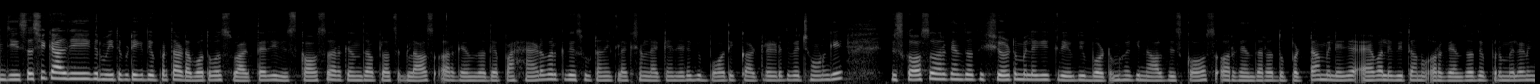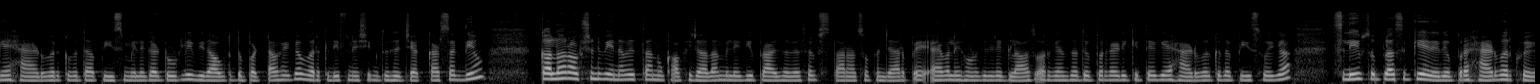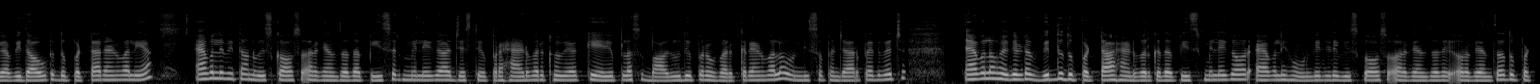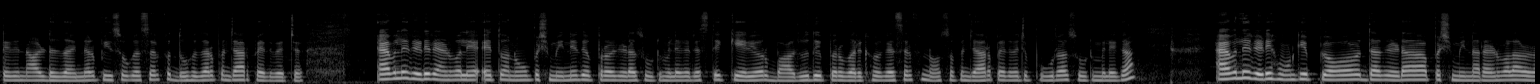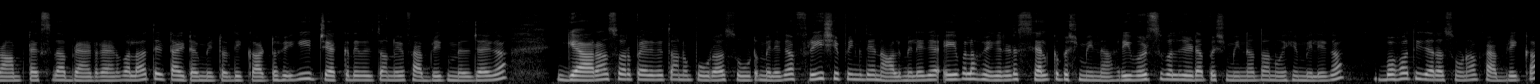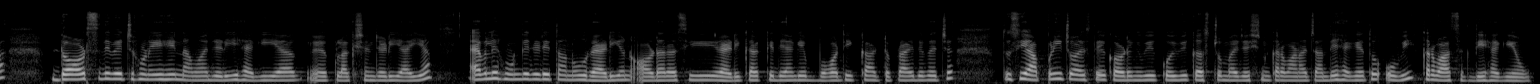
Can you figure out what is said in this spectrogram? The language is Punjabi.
ਹਾਂਜੀ, ਸਤਿ ਸ਼੍ਰੀ ਅਕਾਲ ਜੀ। ਗੁਰਮੀਤ ਬੁਟੀਕ ਦੇ ਉੱਪਰ ਤੁਹਾਡਾ ਬਹੁਤ-ਬਹੁਤ ਸਵਾਗਤ ਹੈ ਜੀ। Viscose organza plus glass organza ਦੇ ਆਪਾਂ ਹੈਂਡ ਵਰਕ ਦੇ ਸੂਟਾਂ ਦੀ ਕਲੈਕਸ਼ਨ ਲੈ ਕੇ ਆਏ, ਜਿਹੜੇ ਕਿ ਬਹੁਤ ਹੀ ਘੱਟ ਰੇਟ ਦੇ ਵਿੱਚ ਹੋਣਗੇ। ਵਿਸਕੌਸ ਆਰਗੈਂਜ਼ਾ ਦੀ ਸ਼ਰਟ ਮਿਲੇਗੀ ਕਰੀਬ ਦੀ ਬਾਟਮ ਹੋਏਗੀ, ਨਾਲ ਵਿਸਕੌਸ ਆਰਗੈਂਜ਼ਾ ਦਾ ਦੁਪੱਟਾ ਮਿਲੇਗਾ। ਇਹ ਵਾਲੇ ਵੀ ਤੁਹਾਨੂੰ ਆਰਗੈਂਜ਼ਾ ਦੇ ਉੱਪਰ ਮਿਲਣਗੇ। ਹੈਂਡ ਵਰਕ ਦਾ ਪੀਸ ਮਿਲੇਗਾ ਟੋਟਲੀ ਵਿਦਆਊਟ ਦੁਪੱਟਾ ਹੋਏਗਾ। ਵਰਕ ਦੀ ਫਿਨਿਸ਼ਿੰਗ ਤੁਸੀਂ ਚੈੱਕ ਕਰ ਸਕਦੇ ਹੋ। ਕਲਰ ਆਪਸ਼ਨ ਵੀ ਇਹਨਾਂ ਵਿੱਚ ਤੁਹਾਨੂੰ ਕਾਫੀ ਜ਼ਿਆਦਾ ਮਿਲੇਗੀ। ਪ੍ਰਾਈਸ ਹੋਗਾ ਸਿਰਫ 1750 ਰੁਪਏ। ਇਹ ਵਾਲੇ ਹੋਣਗੇ ਜਿਹੜੇ ਗਲਾਸ ਆਰਗੈਂਜ਼ਾ ਦੇ ਉੱਪਰ ਰੈਡੀ ਕੀਤੇ ਗਏ। ਹੈਂਡ ਵਰਕ ਦਾ ਪੀਸ ਹੋਏਗਾ। ਸਲੀਵਸ ਪਲੱਸ ਘੇਰੇ ਦੇ ਉੱਪਰ ਹੈਂਡ ਵਰਕ ਹੋਏਗਾ ਵਿਦਆਊਟ ਦੁਪੱਟਾ ਰਹਿਣ ਵਾਲੇ ਆ। ਇਹ ਵਾਲੇ ਵੀ ਤੁਹਾਨੂੰ ਵਿਸਕੌਸ ਆਰਗੈਂਜ਼ਾ ਦਾ ਪੀਸ ਮਿਲੇਗਾ, ਜਿਸ ਦੇ ਉੱਪਰ ਹੈਂਡ ਵਰਕ ਹੋਏਗਾ। ਘੇਰੇ ਪਲੱਸ ਬਾਜੂ ਦੇ ਉੱਪਰ ਵਰਕ ਰਹਿਣ ਵਾਲਾ 1950 ਰੁਪਏ ਦੇ ਵਿੱਚ। ਇਹ ਵਾਲਾ ਹੋਏਗਾ ਜਿਹੜਾ ਵਿਦ ਦੁਪੱਟਾ ਹੈਂਡ ਵਰਕ ਦਾ ਪੀਸ ਮਿਲੇਗਾ ਔਰ ਇਹ ਵਾਲੇ ਹੋਣਗੇ ਜਿਹੜੇ ਵਿਸਕੌਸ ਆਰਗੈਂਜ਼ਾ ਦੇ ਆਰਗੈਂਜ਼ਾ ਦੁਪੱਟੇ ਦੇ ਨਾਲ ਡਿਜ਼ਾਈਨਰ ਪੀਸ ਹੋਗਾ ਸਿਰਫ 2050 ਰੁਪਏ ਦੇ ਵਿੱਚ। ਇਹ ਵਾਲੇ ਜਿਹੜੇ ਰਹਿਣ ਵਾਲੇ ਆ, ਇਹ ਤੁਹਾਨੂੰ ਪਸ਼ਮੀਨੇ ਦੇ ਉੱਪਰ ਜਿਹੜਾ ਸੂਟ ਮਿਲੇਗਾ, ਜਿਸ ਤੇ ਘੇਰੇ ਔਰ ਬਾਜੂ ਦੇ ਉੱਪਰ ਵਰਕ ਹੋਏਗਾ ਸਿਰਫ 950 ਰੁਪਏ ਦੇ ਵਿੱਚ ਪੂਰਾ ਸੂਟ ਮਿਲੇਗਾ। ਇਹ ਵਾਲੇ ਜਿਹੜੇ ਹੋਣਗੇ ਪਿਓਰ ਦਾ ਜਿਹੜਾ ਪਸ਼ਮੀਨਾ ਰਹਿਣ ਵਾਲਾ ਰਾਮ ਟੈਕਸ ਦਾ ਬ੍ਰਾਂਡ ਰਹਿਣ ਵਾਲਾ ਤੇ 2.5 ਮੀਟਰ ਦੀ ਕੱਟ ਹੋਏਗੀ। ਚੈੱਕ ਦੇ ਵਿੱਚ ਤੁਹਾਨੂੰ ਇਹ ਫੈਬਰਿਕ ਮਿਲ ਜਾਏਗਾ। 1100 ਰੁਪਏ ਦੇ ਵਿੱਚ ਤੁਹਾਨੂੰ ਪੂਰਾ ਸੂਟ ਮਿਲੇਗਾ। ਫ੍ਰੀ ਸ਼ਿਪਿੰਗ ਦੇ ਨਾਲ ਮਿਲੇਗਾ। ਇਹ ਵਾਲਾ ਹੋਏਗਾ ਜਿਹੜਾ ਸਿਲਕ ਪਸ਼ਮੀਨਾ ਰਿਵਰਸਬਲ ਜਿਹੜਾ ਪਸ਼ਮੀਨਾ ਤੁਹਾਨੂੰ ਇਹ ਮਿਲੇਗਾ। ਬਹੁਤ ਹੀ ਜ਼ਿਆਦਾ ਸੋਹਣਾ ਫੈਬਰਿਕ ਆ। ਡਾਟਸ ਦੇ ਵਿੱਚ ਹੁਣ ਇਹ ਨਵਾਂ ਜਿਹੜੀ ਹੈਗੀ ਆ ਕਲੈਕਸ਼ਨ ਜਿਹੜੀ ਆਈ ਆ, ਇਹ ਵਾਲੇ ਹੋਣਗੇ ਜਿਹੜੇ ਤੁਹਾਨੂੰ ਰੈਡੀ ਔਨ ਆਰਡਰ ਅਸੀਂ ਰੈਡੀ ਕਰਕੇ ਦੇਾਂਗੇ ਬਹੁਤ ਹੀ ਘੱਟ ਪ੍ਰਾਈਸ ਦੇ ਵਿੱਚ। ਤੁਸੀਂ ਆਪਣੀ ਚੋਇਸ ਦੇ ਅਕੋਰਡਿੰਗ ਵੀ ਕੋਈ ਵੀ ਕਸਟਮਾਈਜੇਸ਼ਨ ਕਰਵਾਉਣਾ ਚਾਹੁੰਦੇ ਹੈਗੇ ਤਾਂ ਉਹ ਵੀ ਕਰਵਾ ਸਕਦੇ ਹੈਗੇ ਹੋ।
